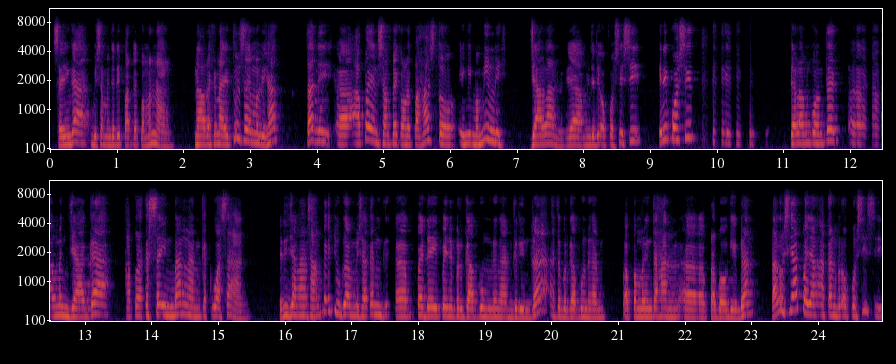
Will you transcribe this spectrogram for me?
sehingga bisa menjadi partai pemenang. Nah, oleh karena itu saya melihat tadi apa yang disampaikan oleh Pak Hasto ingin memilih jalan ya menjadi oposisi ini positif dalam konteks menjaga apa keseimbangan kekuasaan. Jadi jangan sampai juga misalkan PDIP-nya bergabung dengan Gerindra atau bergabung dengan pemerintahan uh, Prabowo Gibran, lalu siapa yang akan beroposisi?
